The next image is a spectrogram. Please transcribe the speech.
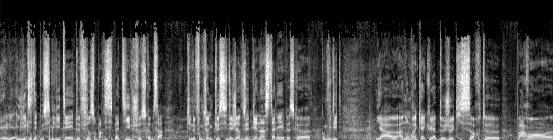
il existe des possibilités de financement participatif, choses comme ça, qui ne fonctionnent que si déjà vous êtes bien installé, parce que comme vous dites, il y a euh, un nombre incalculable de jeux qui sortent euh, par an. Euh,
